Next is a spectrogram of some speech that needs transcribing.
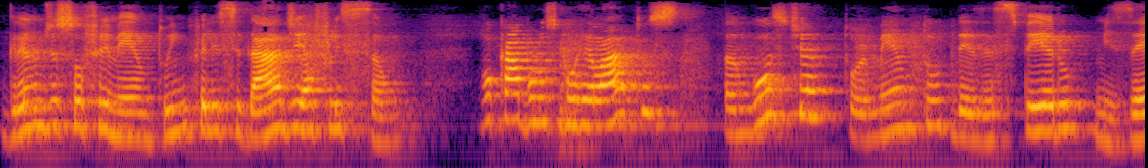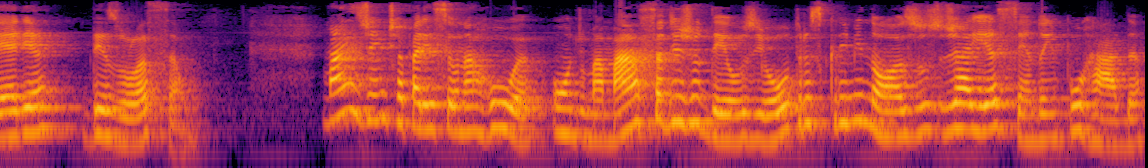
grande sofrimento, infelicidade e aflição. Vocábulos correlatos: angústia, tormento, desespero, miséria, desolação. Mais gente apareceu na rua, onde uma massa de judeus e outros criminosos já ia sendo empurrada.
